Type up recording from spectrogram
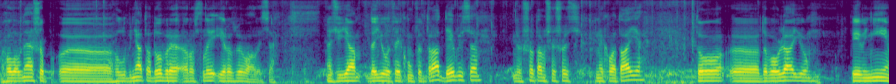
головне, щоб голубнята добре росли і розвивалися. Значить, я даю цей концентрат, дивлюся, якщо там ще щось не вистачає, то е, додаю пивні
